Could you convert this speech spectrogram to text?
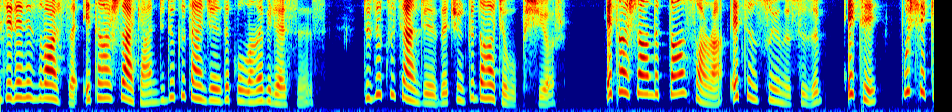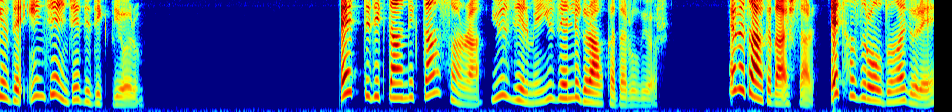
Aceleniz varsa eti haşlarken düdüklü tencerede kullanabilirsiniz. Düdüklü tencerede çünkü daha çabuk pişiyor. Et haşlandıktan sonra etin suyunu süzüp eti bu şekilde ince ince didikliyorum. Et didiklendikten sonra 120-150 gram kadar oluyor. Evet arkadaşlar, et hazır olduğuna göre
